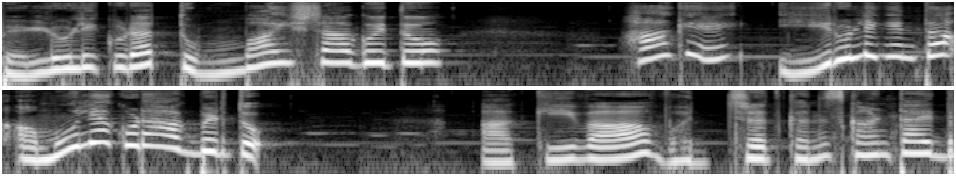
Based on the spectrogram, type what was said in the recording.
ಬೆಳ್ಳುಳ್ಳಿ ಕೂಡ ತುಂಬ ಇಷ್ಟ ಆಗೋಯ್ತು. ಹಾಗೆ ಈರುಳ್ಳಿಗಿಂತ ಅಮೂಲ್ಯ ಕೂಡ ಆಗ್ಬಿಡ್ತು. ಆ ಕೀವ ವಜ್ರದ ಕನಸು ಕಾಣ್ತಾ ಇದ್ದ.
